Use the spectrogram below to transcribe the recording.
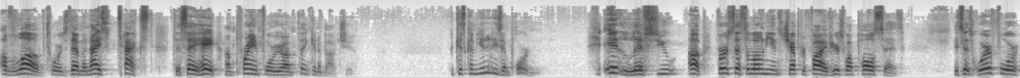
of love towards them, a nice text to say, hey, I'm praying for you, I'm thinking about you. Because community is important. It lifts you up. 1 Thessalonians chapter 5, here's what Paul says. It says, Wherefore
